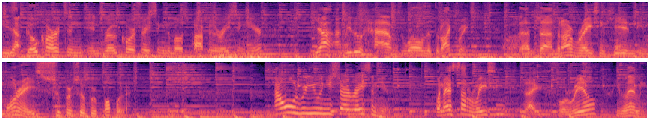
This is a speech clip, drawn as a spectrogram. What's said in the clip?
Is Yeah. go-karts and, and road course racing the most popular racing here? Yeah, and we do have as well the drag racing. The, the drag racing here in, in Monterrey is super, super popular. How old were you when you started racing here? When I started racing, like for real, 11.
